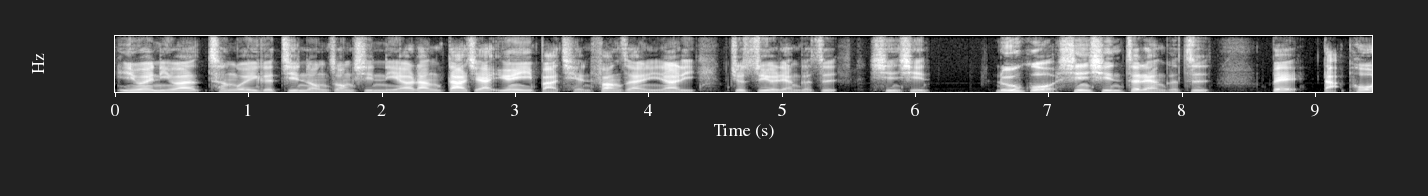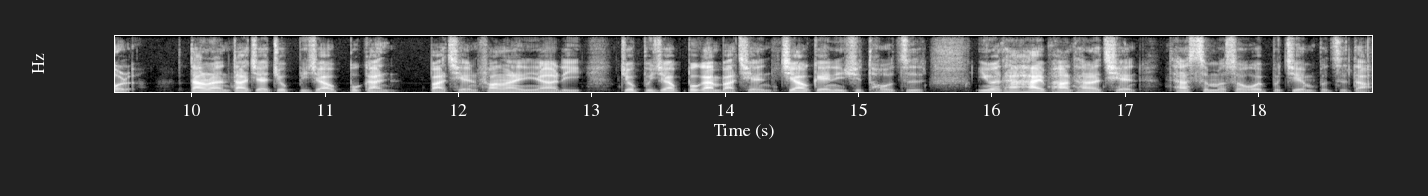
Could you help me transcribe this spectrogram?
因为你要成为一个金融中心，你要让大家愿意把钱放在你那里，就只有两个字：信心。如果信心这两个字被打破了，当然大家就比较不敢。把钱放在你那里，就比较不敢把钱交给你去投资，因为他害怕他的钱，他什么时候会不见不知道。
